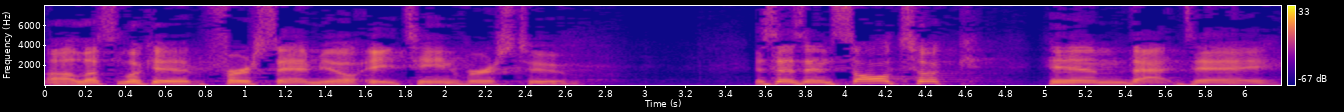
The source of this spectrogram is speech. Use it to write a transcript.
Uh, let's look at 1 Samuel 18, verse 2. It says, And Saul took him that day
